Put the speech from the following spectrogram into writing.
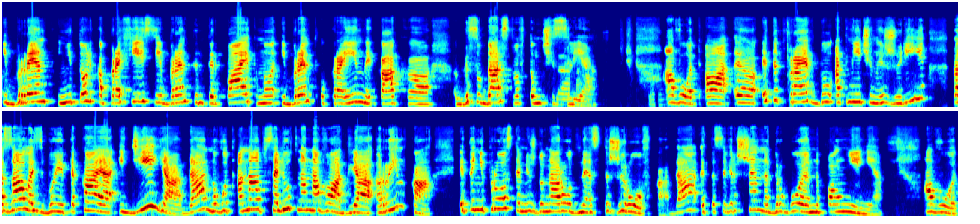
и бренд не только профессии, бренд Интерпайп, но и бренд Украины как э, государства в том числе. Да. А вот а, э, этот проект был отмечен из жюри. Казалось бы, такая идея, да, но вот она абсолютно нова для рынка. Это не просто международная стажировка, да, это совершенно другое наполнение. А вот,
